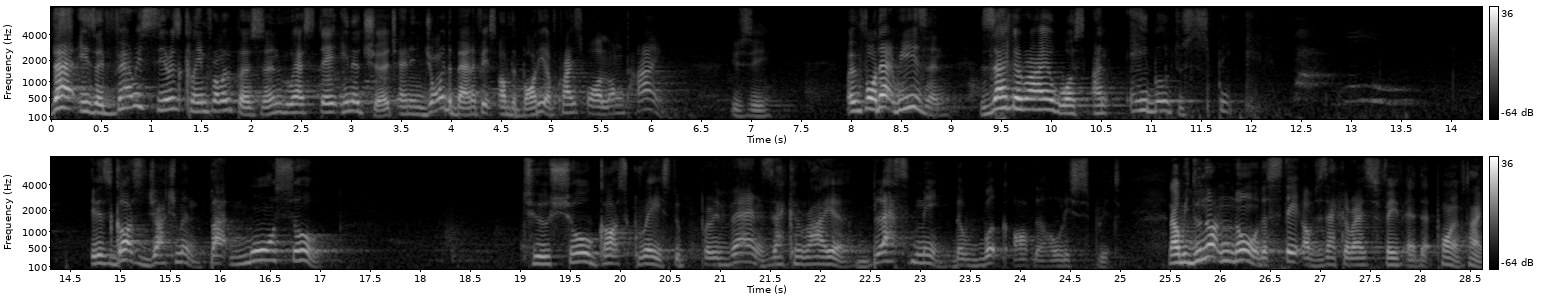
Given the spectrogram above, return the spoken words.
That is a very serious claim from a person who has stayed in a church and enjoyed the benefits of the body of Christ for a long time. You see? And for that reason, Zechariah was unable to speak. It is God's judgment, but more so to show God's grace to prevent Zechariah blaspheming the work of the Holy Spirit. Now, we do not know the state of Zechariah's faith at that point of time.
